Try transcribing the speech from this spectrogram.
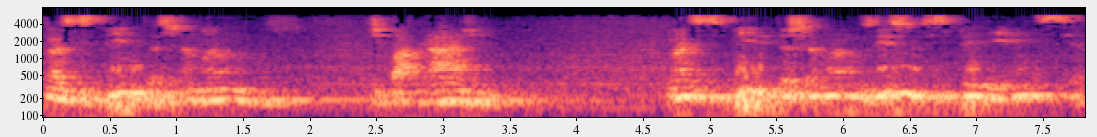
Nós espíritas chamamos de bagagem. Nós espíritas chamamos isso de experiência.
